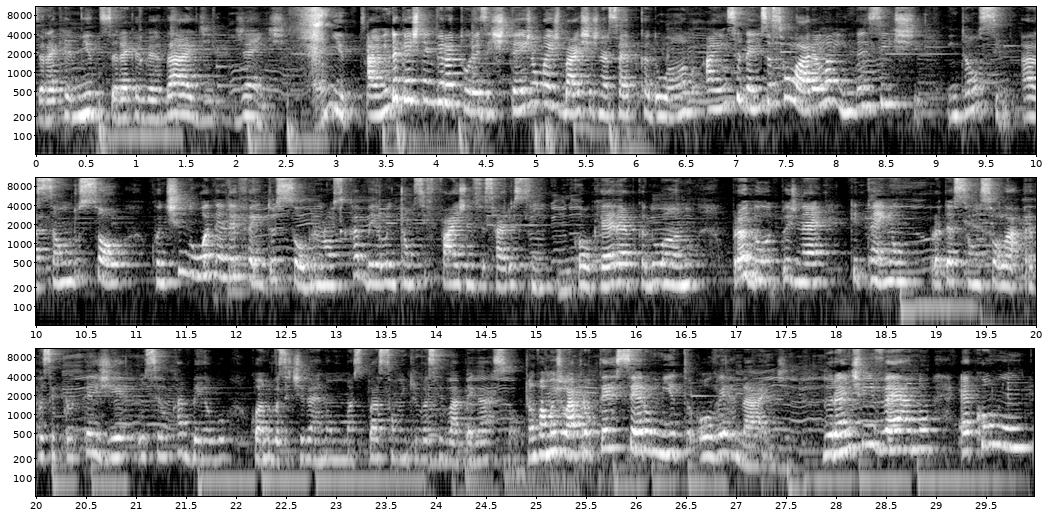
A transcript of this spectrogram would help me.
Será que é mito? Será que é verdade? Gente, é mito. Ainda que as temperaturas estejam mais baixas nessa época do ano, a incidência solar ela ainda existe. Então, sim, a ação do sol continua tendo efeitos sobre o nosso cabelo, então se faz necessário sim, em qualquer época do ano, produtos, né, que tenham proteção solar para você proteger o seu cabelo quando você estiver numa situação em que você vai pegar sol. Então vamos lá para o terceiro mito ou verdade. Durante o inverno é comum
